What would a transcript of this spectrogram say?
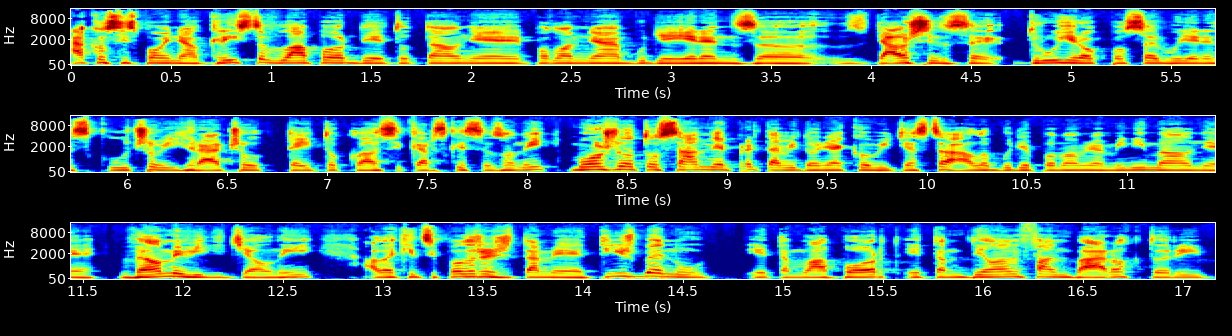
ako si spomínal, Christoph Laport je totálne, podľa mňa bude jeden z, z ďalšie zase druhý rok po sebe bude jeden z kľúčových hráčov tejto klasikárskej sezóny. Možno to sám nepretaví do nejakého víťazstva, ale bude podľa mňa minimálne veľmi viditeľný. Ale keď si pozrieš, že tam je Tišbenu, je tam Laport, je tam Dylan Van Barl, ktorý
